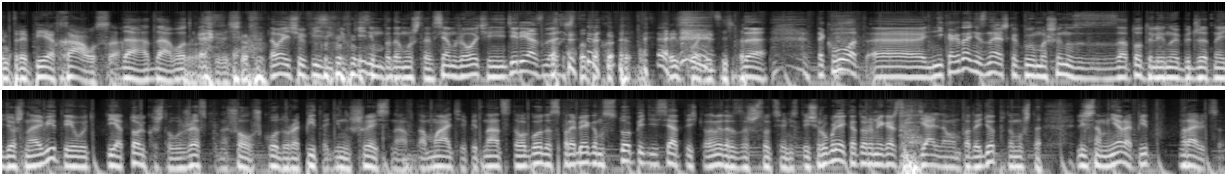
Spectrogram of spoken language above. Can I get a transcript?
энтропия хаоса. Да, да, вот Ну, как. отлично. Давай еще физики вкинем, потому что всем же очень интересно. Что такое происходит сейчас? Да. Так вот, э, никогда не знаешь, какую машину за тот или иной бюджет найдешь на Авито. И вот я только что в Ижевске нашел Шкоду Rapid 1.6 на автомате 15 года с пробегом 150 тысяч километров за 670 тысяч рублей, который, мне кажется, идеально вам подойдет, потому что лично мне Rapid нравится.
